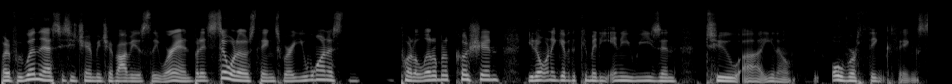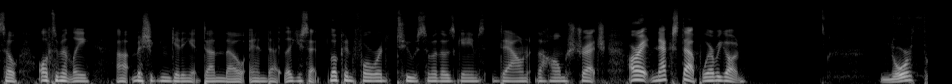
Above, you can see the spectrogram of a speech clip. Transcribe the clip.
But if we win the SEC championship, obviously we're in. But it's still one of those things where you want to put a little bit of cushion. You don't want to give the committee any reason to, uh, you know, overthink things. So ultimately, uh, Michigan getting it done though, and uh, like you said, looking forward to some of those games down the home stretch. All right, next up, where are we going? North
